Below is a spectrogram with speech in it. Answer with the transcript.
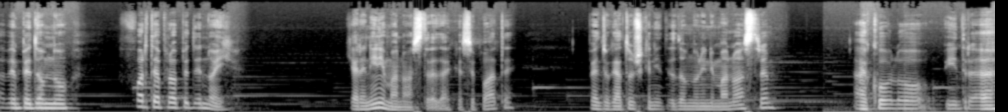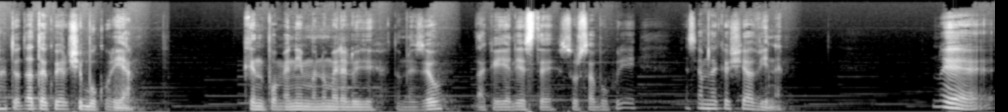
avem pe Domnul foarte aproape de noi. Chiar în inima noastră, dacă se poate. Pentru că atunci când intră Domnul în inima noastră, acolo intră deodată cu El și bucuria. Când pomenim numele Lui Dumnezeu, dacă El este sursa bucuriei, înseamnă că și ea vine. Nu e,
